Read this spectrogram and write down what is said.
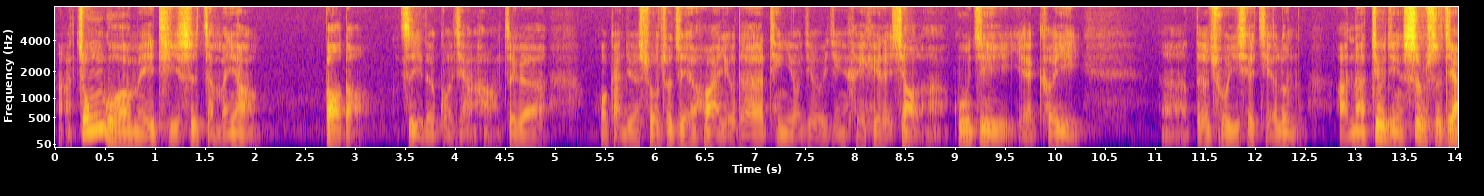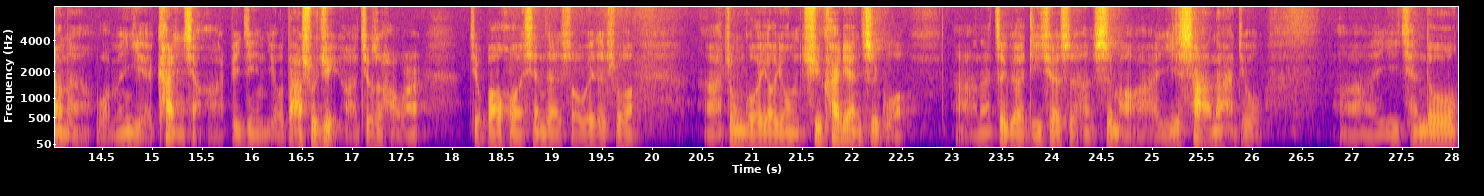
啊，中国媒体是怎么样报道自己的国家哈？这个我感觉说出这些话，有的听友就已经嘿嘿的笑了啊，估计也可以。呃，得出一些结论啊，那究竟是不是这样呢？我们也看一下啊，毕竟有大数据啊，就是好玩就包括现在所谓的说啊，中国要用区块链治国啊，那这个的确是很时髦啊，一刹那就啊，以前都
